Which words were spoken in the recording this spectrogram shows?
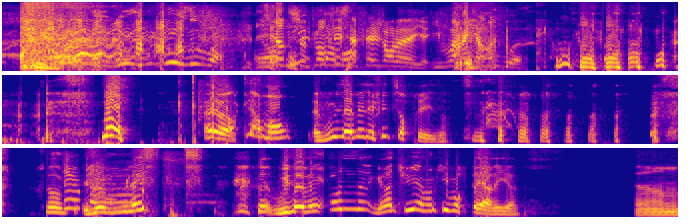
Ah, il nous voit. Il vient de se planter sa flèche dans l'œil, il voit rien. Bon, alors clairement, vous avez l'effet de surprise. Donc, je vous laisse. Vous avez un gratuit avant qu'il vous repère, les gars. Euh...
